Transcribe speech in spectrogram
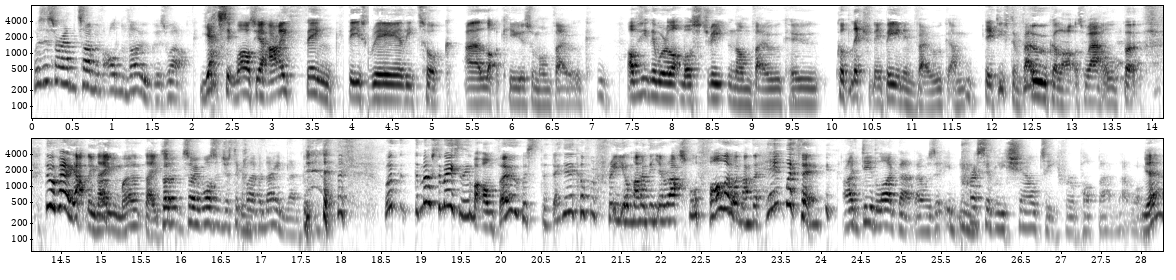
Was this around the time of En Vogue as well? Yes, it was. Yeah, I think these really took a lot of cues from En Vogue. Obviously, there were a lot more street than En Vogue who could literally have been in Vogue. Um, they used to Vogue a lot as well, but they were very aptly named, weren't they? But So, so it wasn't just a clever name then. Well, the, the most amazing thing about En Vogue was that they did a cover Free Your Mind and Your Ass Will Follow and had a hit with it. I did like that. That was impressively shouty for a pop band. That one. Yeah.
